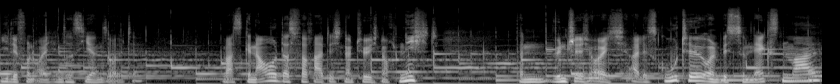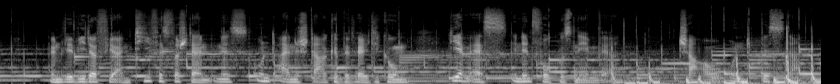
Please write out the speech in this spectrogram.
viele von euch interessieren sollte. Was genau, das verrate ich natürlich noch nicht. Dann wünsche ich euch alles Gute und bis zum nächsten Mal, wenn wir wieder für ein tiefes Verständnis und eine starke Bewältigung die MS in den Fokus nehmen werden. Ciao und bis dann.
